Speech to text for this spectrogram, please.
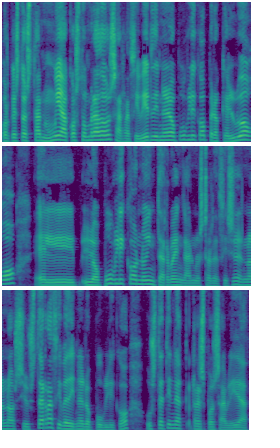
Porque estos están muy acostumbrados a recibir dinero público, pero que luego lo público no intervenga en nuestras decisiones. No, no, si usted recibe dinero público, usted tiene responsabilidad.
